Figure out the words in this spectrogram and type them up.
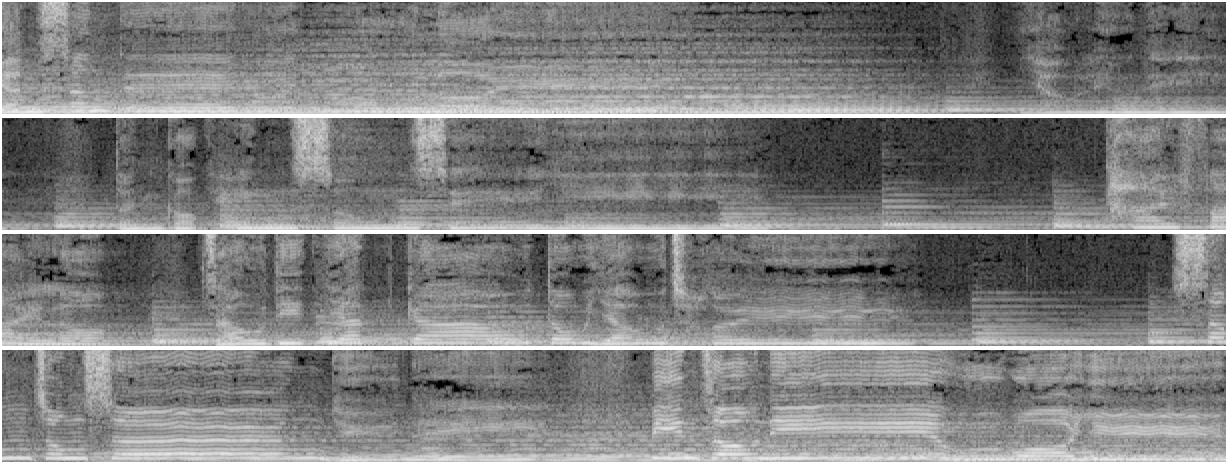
人生的顾虑，有了你，顿觉轻松惬意。太快乐就跌一跤都有趣。心中想与你，变做鸟和鱼，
